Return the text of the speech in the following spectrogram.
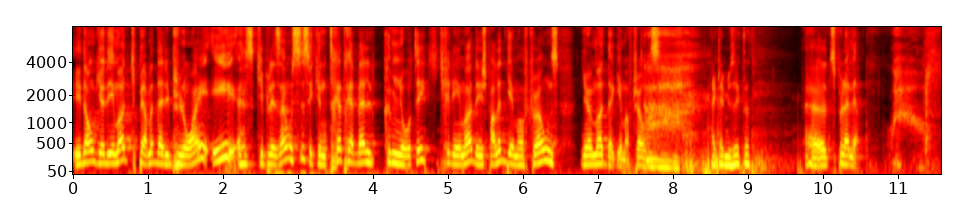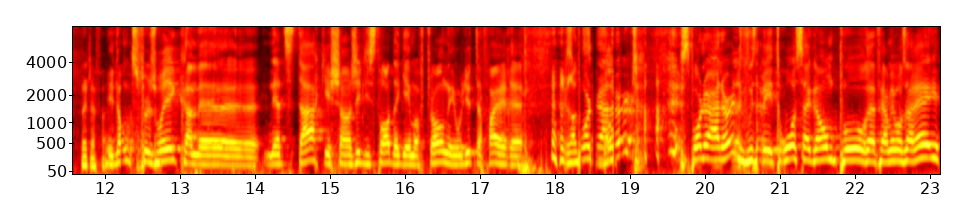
Et donc, il y a des modes qui permettent d'aller plus loin. Et euh, ce qui est plaisant aussi, c'est qu'il y a une très très belle communauté qui crée des modes. Et je parlais de Game of Thrones. Il y a un mode de Game of Thrones. Avec la musique, tout. Euh, tu peux la mettre. Ça va être le fun. Et donc, tu peux jouer comme euh, Ned Stark et changer l'histoire de Game of Thrones. Et au lieu de te faire. euh, spoiler alert! Spoiler alert! Vous avez trois secondes pour euh, fermer vos oreilles.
